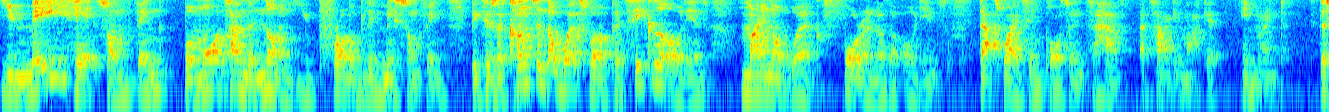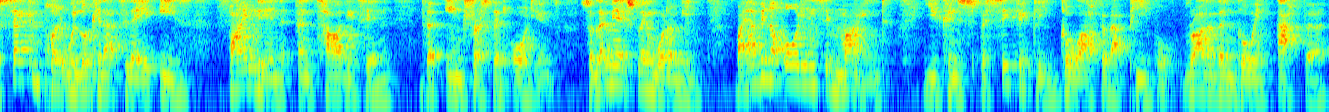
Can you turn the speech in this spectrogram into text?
you may hit something, but more time than none, you probably miss something because the content that works for a particular audience might not work for another audience. That's why it's important to have a target market in mind. The second point we're looking at today is finding and targeting the interested audience. So let me explain what I mean. By having an audience in mind, you can specifically go after that people rather than going after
